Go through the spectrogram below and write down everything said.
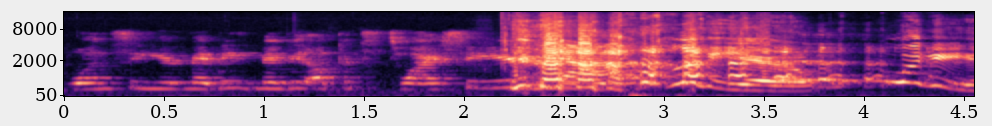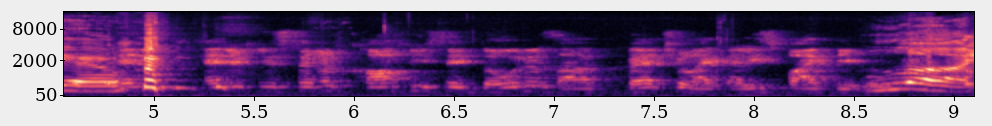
Once a year, maybe maybe up to twice a year. Yeah. Look at you. Look at you. And, and if instead of coffee you say donuts, I bet you like at least five people. Look,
